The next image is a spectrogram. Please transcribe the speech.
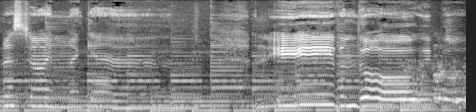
Christmas time again. And even though we both.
